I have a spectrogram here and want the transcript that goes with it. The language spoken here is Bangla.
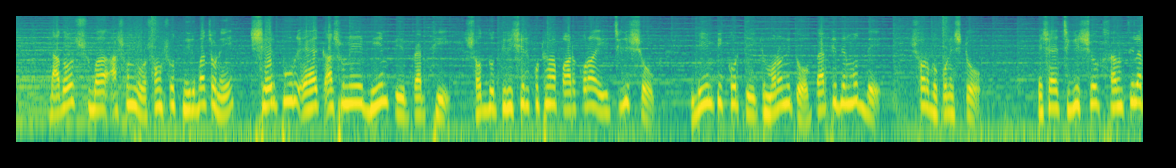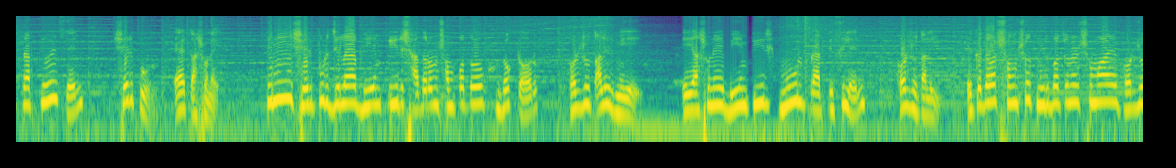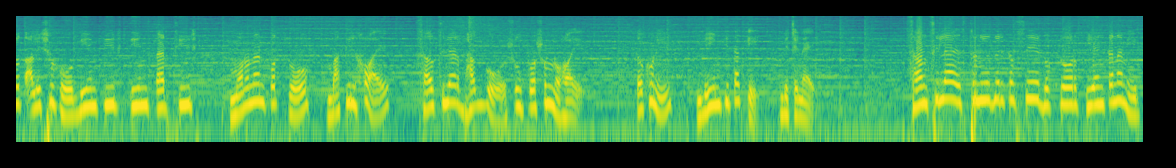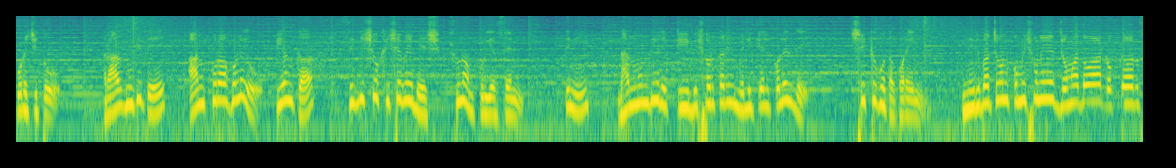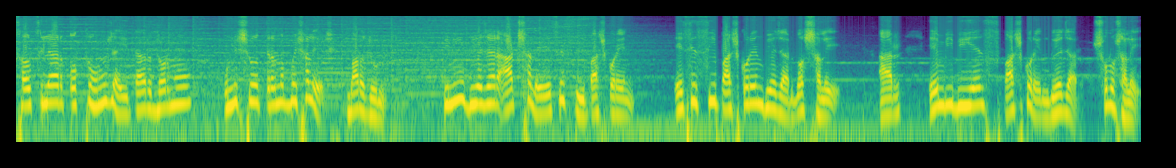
দ্বাদশ বা আসন্ন সংসদ নির্বাচনে শেরপুর এক আসনে বিএনপি প্রার্থী, সদ্য তিরিশের কোঠা পার করা এই চিকিৎসক, বিএনপি কর্তৃক মনোনীত প্রার্থীদের মধ্যে সর্বকনিষ্ঠ। পেশায় চিকিৎসক সানসিলা প্রার্থী হয়েছেন শেরপুর এক আসনে। তিনি শেরপুর জেলা বিএনপির সাধারণ সম্পাদক ডক্টর হরজত আলীর মেয়ে। এই আসনে বিএনপির মূল প্রার্থী ছিলেন হরজত আলী। একাদশ সংসদ নির্বাচনের সময় হরজত আলী সহ বিএনপির তিন প্রার্থীর মনোনয়নপত্র বাতিল হওয়ায় সালসিলার ভাগ্য সুপ্রসন্ন হয়। তখনই বিএনপি তাকে বেছে নেয়। সানসিলা স্থানীয়দের কাছে ডক্টর প্রিয়াঙ্কা নামে পরিচিত। রাজনীতিতে আনকোরা হলেও প্রিয়াঙ্কা চিকিৎসক হিসেবে বেশ সুনাম কুড়িয়েছেন তিনি ধানমন্ডির একটি বেসরকারি মেডিকেল কলেজে শিক্ষকতা করেন। নির্বাচন কমিশনে জমা দেওয়া ডক্টর সাউসিলার তথ্য অনুযায়ী তার জন্ম উনিশশো তিরানব্বই সালের বারো জুন। তিনি দুই হাজার আট সালে এসএসসি পাশ করেন। এসএসসি পাশ করেন দুই হাজার দশ সালে আর এমবিবিএস পাশ করেন দু হাজার ষোলো সালে।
